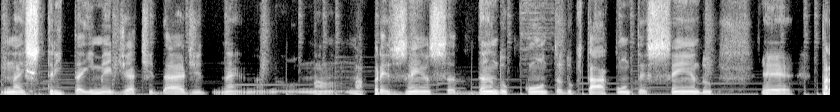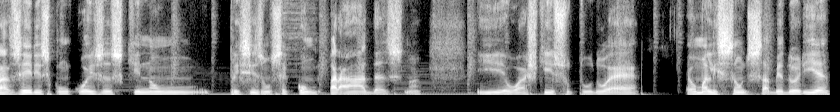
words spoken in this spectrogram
na estrita imediatidade, né? na, na, na presença, dando conta do que está acontecendo, é, prazeres com coisas que não precisam ser compradas. Né? E eu acho que isso tudo é, é uma lição de sabedoria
